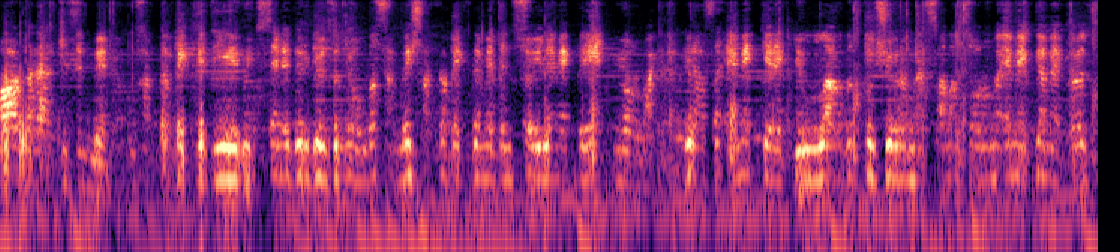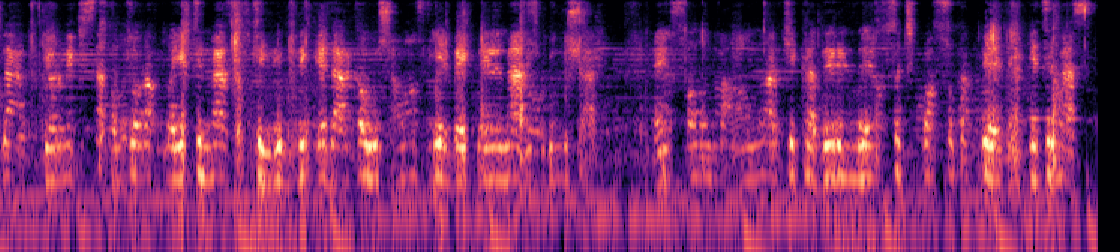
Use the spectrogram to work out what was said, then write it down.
Vardır herkesin bir uzakta beklediği 3 senedir gözüm yolda. Sen 5 dakika beklemedin söylemekle yetmiyor bak. Biraz da emek gerek. Yıllardır koşuyorum ben sana. Sorumu emeklemek özler Görmek ister. Fotoğrafla yetinmez. Kirlilik eder kavuşamaz diye beklenilmez. Yorgun düşer. En sonunda anlar ki kaderinde yoksa çıkmaz sokak bir getirmez.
